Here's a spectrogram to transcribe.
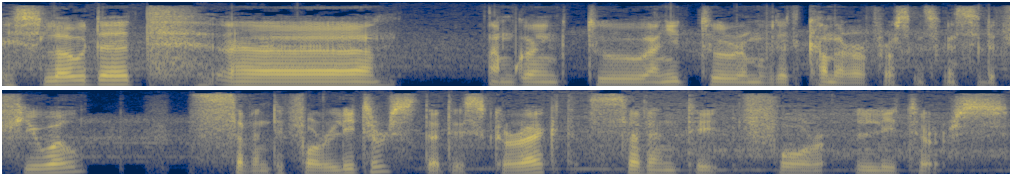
is loaded. Uh, I'm going to, I need to remove that camera first so you can see the fuel. 74 liters, that is correct. 74 liters.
